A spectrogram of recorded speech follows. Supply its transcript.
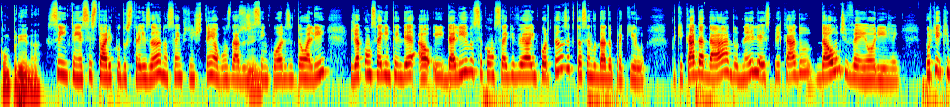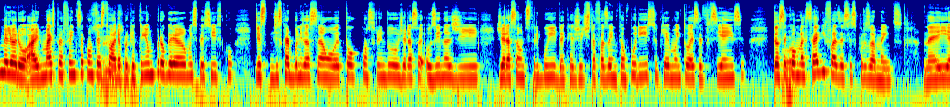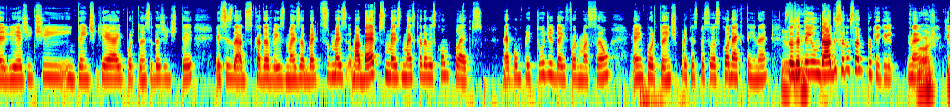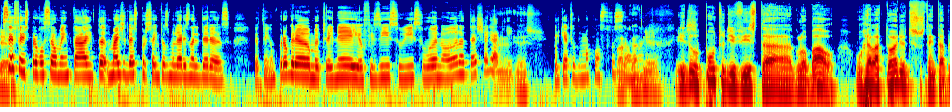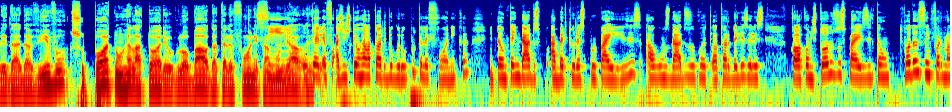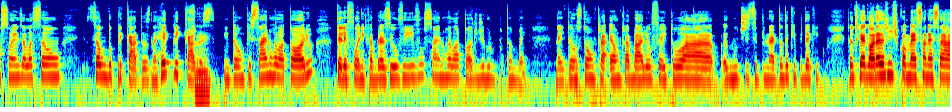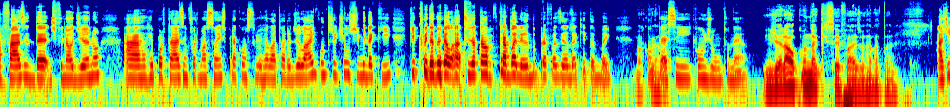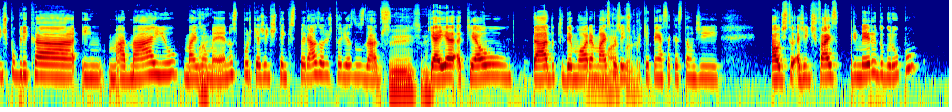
cumprir, né? Sim, tem esse histórico dos três anos, sempre a gente tem alguns dados de Sim. cinco anos, então ali já consegue entender, e dali você consegue ver a importância que está sendo dada para aquilo. Porque cada dado nele é explicado da onde veio a origem. Por que, que melhorou? Aí mais para frente você conta a Sim, história, sim. porque tem um programa específico de des- descarbonização, ou eu estou construindo geração, usinas de geração distribuída que a gente está fazendo, então por isso que aumentou essa eficiência. Então você consegue fazer esses cruzamentos, né? E ali a gente entende que é a importância da gente ter esses dados cada vez mais abertos, mais abertos, mas mais cada vez completos. Né? A completude da informação é importante para que as pessoas conectem, né? É, Então você tem um dado e você não sabe por que, que né? O que, que É. você fez para você aumentar em ta- mais de 10% as mulheres na liderança? Eu tenho um programa, eu treinei, eu fiz isso, isso, ano a ano, até chegar aqui. É isso. Porque é tudo uma construção, né? É, E do ponto de vista global, o relatório de sustentabilidade da Vivo suporta um relatório global da Telefônica Sim, Mundial? o é? telefo- a gente tem um relatório do grupo Telefônica, então tem dados, aberturas por países, alguns dados, o relatório deles, eles colocam de todos os países, então todas as informações, elas são são duplicadas, né? Replicadas. Sim. Então, o que sai no relatório Telefônica Brasil Vivo, sai no relatório de grupo também. Né? Então, estão é um trabalho feito a, é multidisciplinar, tanto a equipe daqui. Tanto que agora a gente começa nessa fase de, de final de ano a reportar as informações para construir o relatório de lá, enquanto a gente, o time daqui que cuida do relato já está trabalhando para fazer o daqui também. Bacana. Acontece em conjunto, né? Em geral, quando é que você faz o relatório? A gente publica em ma- maio, mais ou Maio. menos, porque a gente tem que esperar as auditorias dos dados. Sim, sim. Que aí é, que é o dado que demora mais, Mais pra gente, pra- porque tem essa questão de audito. A gente faz primeiro do grupo,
